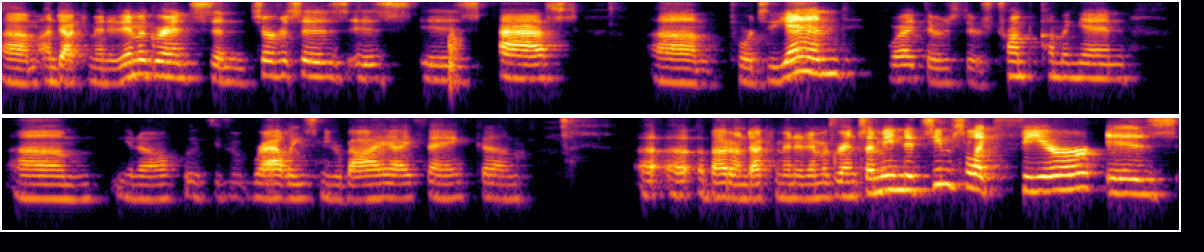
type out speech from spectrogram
um, undocumented immigrants and services is, is passed. Um, towards the end, right? There's there's Trump coming in, um, you know, with rallies nearby. I think um, uh, about undocumented immigrants. I mean, it seems like fear is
